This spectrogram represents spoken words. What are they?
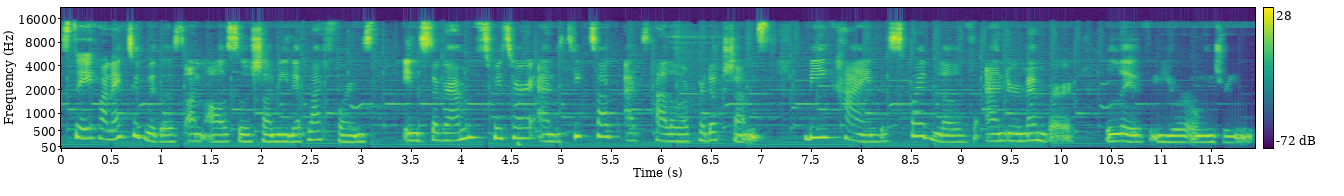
Stay connected with us on all social media platforms Instagram, Twitter, and TikTok at Talawah Productions. Be kind, spread love, and remember, live your own dream.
